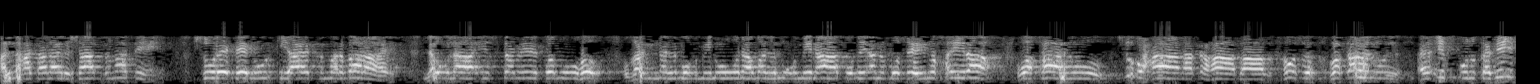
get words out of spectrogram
اللہ تعالیٰ ارشاد سناتے ہیں سورہ نور کی آیت نمبر بارہ ہے۔ لولا اس سمے تم استمعتموه ظن المؤمنون والمؤمنات بأنفسهم خيرا وقالوا سبحانك هذا وقالوا اسم قديم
